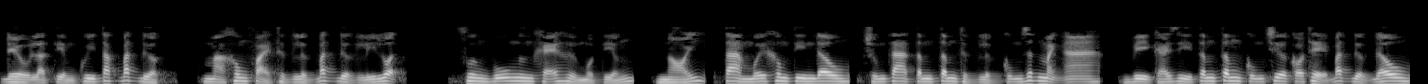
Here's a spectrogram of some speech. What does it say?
đều là tiềm quy tắc bắt được, mà không phải thực lực bắt được lý luận. Phương Vũ ngưng khẽ hử một tiếng, nói, ta mới không tin đâu, chúng ta tâm tâm thực lực cũng rất mạnh a, vì cái gì tâm tâm cũng chưa có thể bắt được đâu,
